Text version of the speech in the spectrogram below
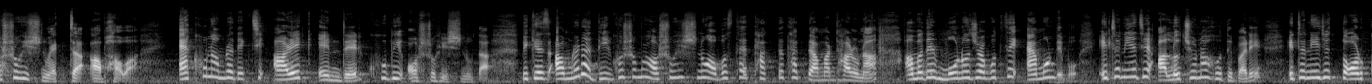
অসহিষ্ণু একটা আবহাওয়া। এখন আমরা দেখছি আরেক এন্ডের খুবই অসহিষ্ণুতা। বিকজ আমরা না দীর্ঘ সময় অসহিষ্ণু অবস্থায় থাকতে থাকতে আমার ধারণা আমাদের মনোজগতে এমন দেব। এটা নিয়ে যে আলোচনা হতে পারে এটা নিয়ে যে তর্ক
